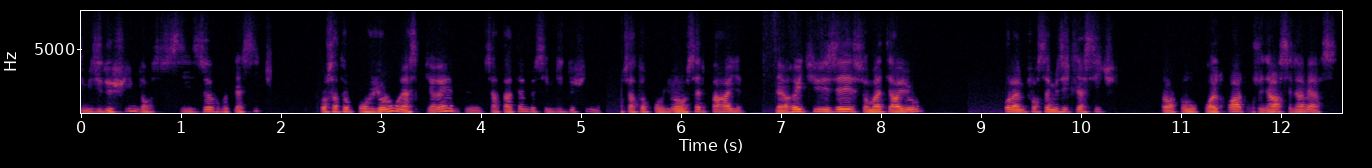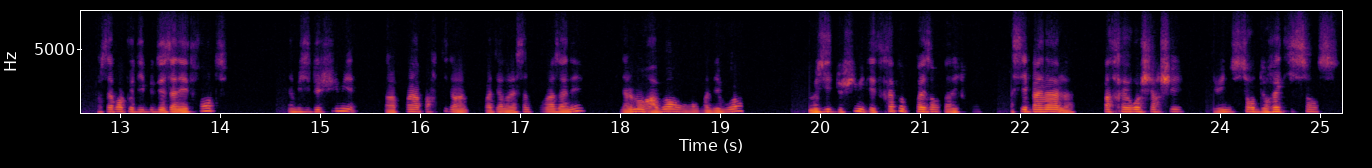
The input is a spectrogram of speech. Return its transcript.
musiques de film dans ses œuvres classiques. Concerto pour violon est inspiré de certains thèmes de ses musiques de film. Concerto pour violoncelle, pareil. Il a réutilisé ce matériau pour sa musique classique. Alors qu'on pourrait croire qu'en général, c'est l'inverse. Il faut savoir qu'au début des années 30, la musique de film, dans la première partie, dans, on va dire dans les cinq premières années, finalement, avant, on va des voix, la musique de film était très peu présente à l'écran. Assez banale, pas très recherchée. Il y avait une sorte de réticence.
